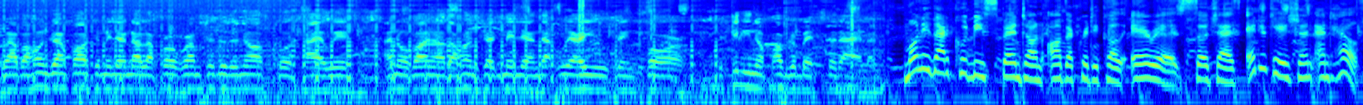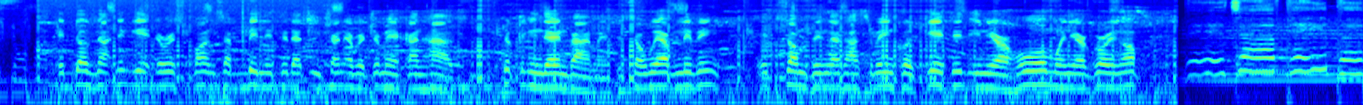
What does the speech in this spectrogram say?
We have a $140 million program to do the North Coast Highway and over another 100 million that we are using for the cleanup of the the island. Money that could be spent on other critical areas such as education and health. It does not negate the responsibility that each and every Jamaican has to clean their environment. It's a way of living. It's something that has to be inculcated in your home when you're growing up. Bits of paper,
